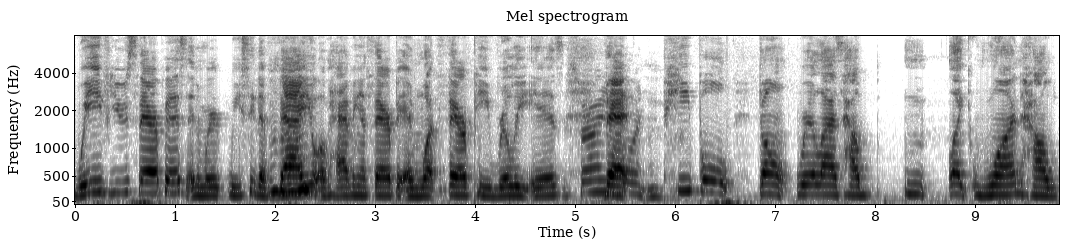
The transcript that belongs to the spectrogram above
we've used therapists and we we see the value of having a therapy and what therapy really is. that important. people don't realize how, like, one how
